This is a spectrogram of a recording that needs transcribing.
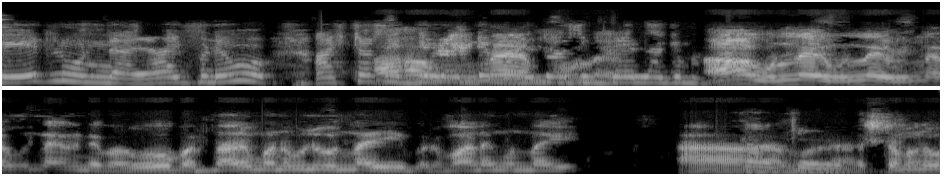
పేర్లు ఉన్నాయా? ఇప్పుడు అష్టసిద్ధులు అంటే మహిమా ఉన్నాయి. ఉన్నాయి ఉన్నాయి ఉన్నాయి ఉన్నాయి బాబు. పద్నాలుగు మనువులు ఉన్నాయి బ్రహ్మాండంగా ఉన్నాయి. అష్టమను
